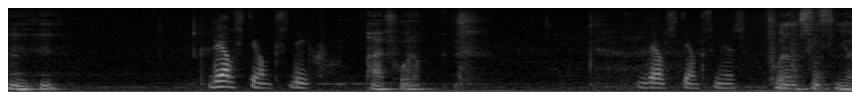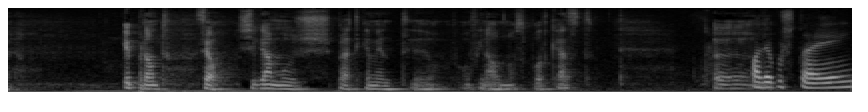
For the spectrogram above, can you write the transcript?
Uhum. Belos tempos, digo. Ah, foram. Belos tempos mesmo. Foram, sim, senhora. E pronto, Céu, chegamos praticamente ao final do nosso podcast. Ah, Olha, gostei.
